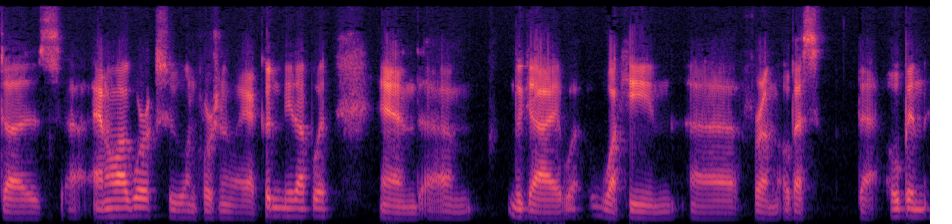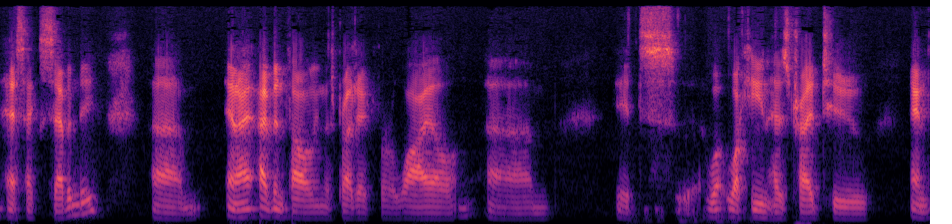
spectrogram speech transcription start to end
does uh, Analog Works, who unfortunately I couldn't meet up with, and um, the guy Joaquin uh, from OBS, that Open SX70. Um, and I, have been following this project for a while. Um, it's Joaquin has tried to, and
